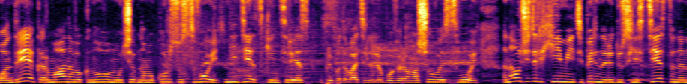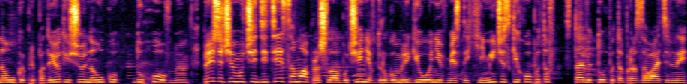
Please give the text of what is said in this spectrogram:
У Андрея Карманова к новому учебному курсу свой, не детский интерес. У преподавателя Любови Ромашовой свой. Она учитель химии, теперь наряду с естественной наукой преподает еще и науку духовную. Прежде чем учить детей, сама прошла обучение в другом регионе. Вместо химических опытов ставит опыт образовательный.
